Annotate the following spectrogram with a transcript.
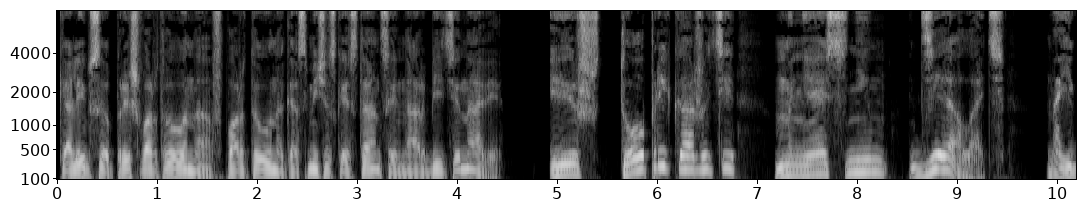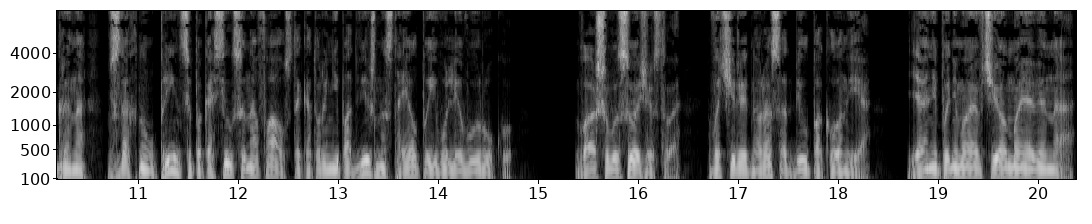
«Калипсо пришвартована в порту на космической станции на орбите Нави». «И что прикажете мне с ним делать?» Наигранно вздохнул принц и покосился на Фауста, который неподвижно стоял по его левую руку. «Ваше Высочество!» — в очередной раз отбил поклон я. «Я не понимаю, в чем моя вина.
